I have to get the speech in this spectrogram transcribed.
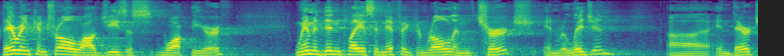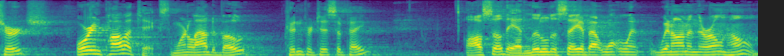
They were in control while Jesus walked the earth. Women didn't play a significant role in the church, in religion, uh, in their church, or in politics. They weren't allowed to vote, couldn't participate. Also, they had little to say about what went on in their own home.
